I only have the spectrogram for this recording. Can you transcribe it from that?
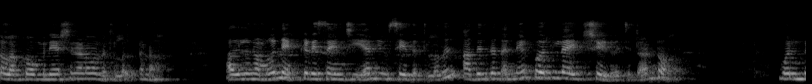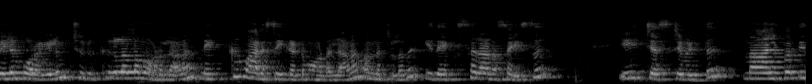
കളർ കോമ്പിനേഷനാണ് വന്നിട്ടുള്ളത് കണ്ടോ? അതിൽ നമ്മൾ നെക്ക് ഡിസൈൻ ചെയ്യാൻ യൂസ് ചെയ്തിട്ടുള്ളത്. അതിന്റെ തന്നെ ഒരു ലൈറ്റ് ഷെയ്ഡ് വെച്ചിട്ടാണ് കേട്ടോ മുൻപിലും പുറകിലും ചുരുക്കുകളുള്ള മോഡലാണ് നെക്ക് മാനസികട്ട് മോഡലാണ് വന്നിട്ടുള്ളത്. ഇത് എക്സൽ ആണ് സൈസ് ഈ ചെസ്റ്റ് വിട്ട് നാൽപ്പത്തി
